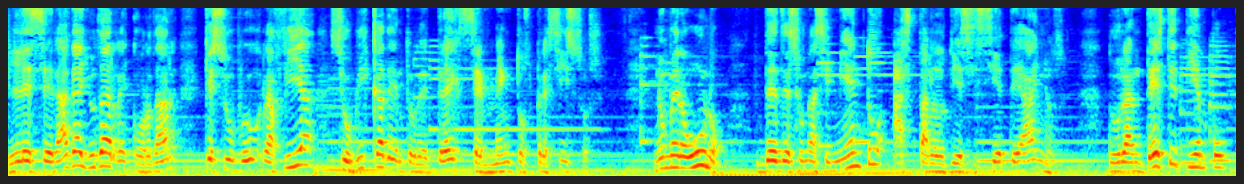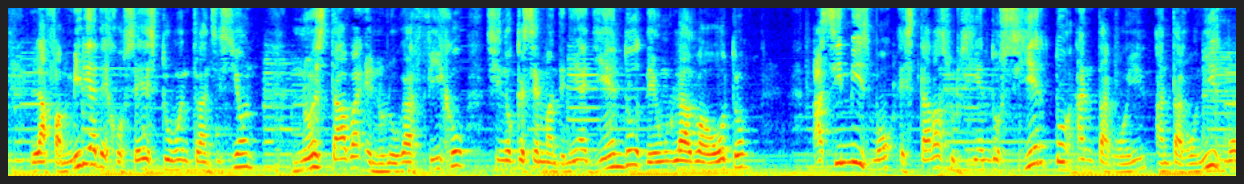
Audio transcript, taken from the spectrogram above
Les será de ayuda recordar que su biografía se ubica dentro de tres segmentos precisos. Número 1. Desde su nacimiento hasta los 17 años. Durante este tiempo, la familia de José estuvo en transición. No estaba en un lugar fijo, sino que se mantenía yendo de un lado a otro. Asimismo, estaba surgiendo cierto antagonismo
